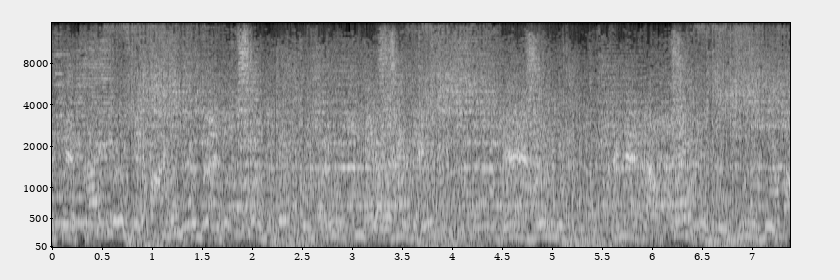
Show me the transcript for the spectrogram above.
أساسا. طبعا أنتم استاذكم طريق شيشة وهذا يحصل ده هو أنا تعتقد وجوده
